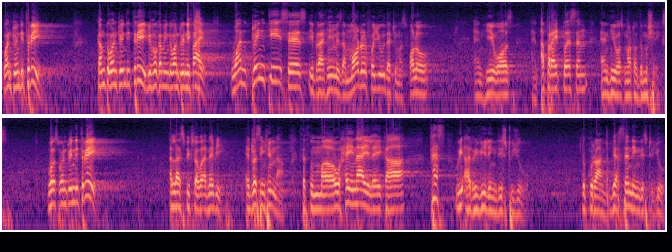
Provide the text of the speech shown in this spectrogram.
123. Come to 123 before coming to 125. 120 says Ibrahim is a model for you that you must follow. And he was an upright person and he was not of the mushriks. Verse 123, Allah speaks to our Nabi, addressing him now. Thus we are revealing this to you. The Quran, we are sending this to you.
